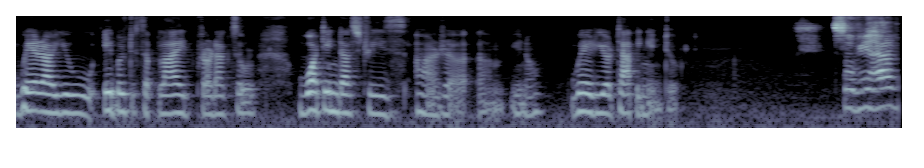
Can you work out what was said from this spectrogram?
where are you able to supply products or what industries are um, you know where you're tapping into so we have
